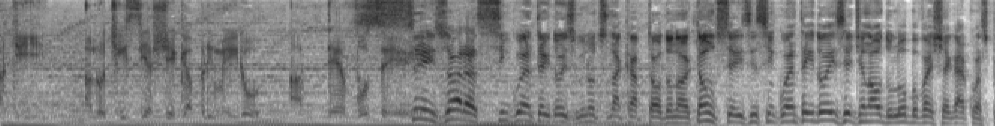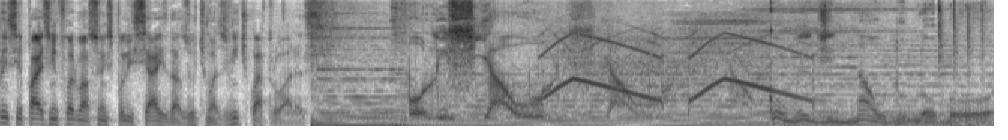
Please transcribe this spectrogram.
Aqui, a notícia chega primeiro até você. 6 horas e 52 minutos na capital do Nortão, 6 e 52 Edinaldo Lobo vai chegar com as principais informações policiais das últimas 24 horas. Policial. Com Edinaldo Lobo.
